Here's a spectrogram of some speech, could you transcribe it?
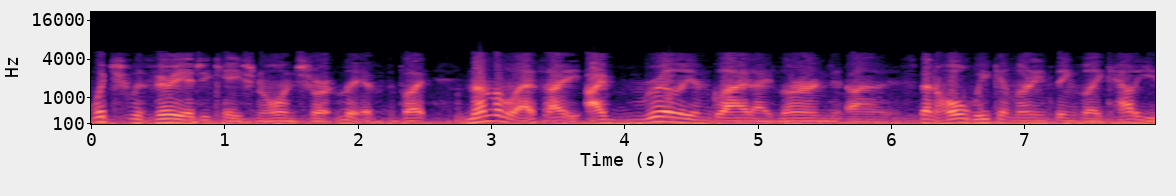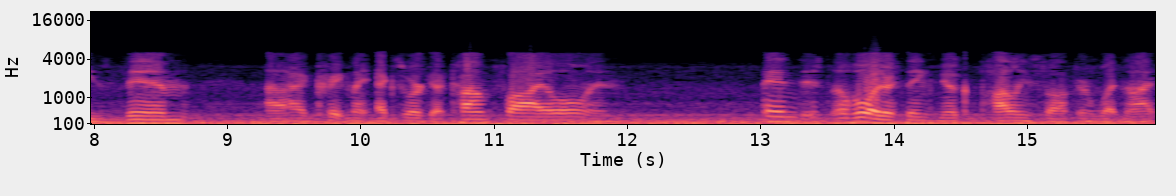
which was very educational and short-lived, but nonetheless, I, I really am glad I learned, uh, spent a whole weekend learning things like how to use Vim, uh, create my xorg.conf file, and and just a whole other thing, you know, compiling software and whatnot.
